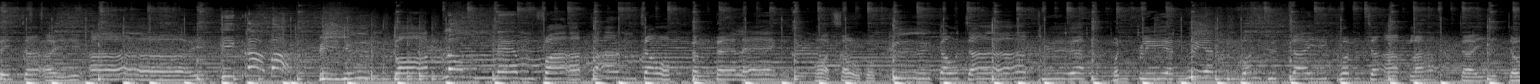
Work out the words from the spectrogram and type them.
ส่ใจอายอีกรอบบ้าไปยืนกอดลมแนมฟ้าทางเจ้า ตั้งแต่แรงหอดเศร้าก็คือเก่าจากเถื่อ มันเปลี่ยนเวียนวนคือใจคนจากลาใจเจ้า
